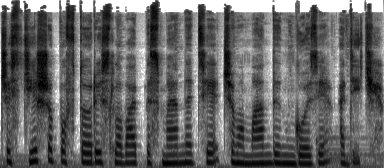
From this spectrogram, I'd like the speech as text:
частіше повторюй слова письменниці Чимаманди Нгозі Адічі.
